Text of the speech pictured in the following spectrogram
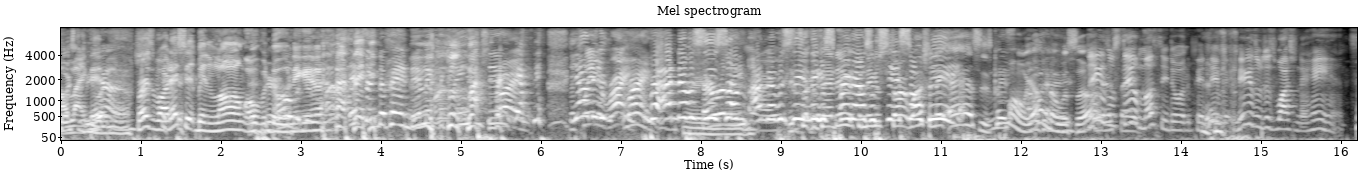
wild. place Like that. right. First of all, that shit been long overdue, nigga. it took the pandemic to clean some shit. Right. To Y'all clean it niggas- right. Right. Bro, I never seen Crazy. something. I never It seen niggas spray down some shit start so big. Their asses. Come Listen, on, y'all okay. know what's up. Niggas Oh, was still thanks. musty during the pandemic. Niggas was just washing their hands.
